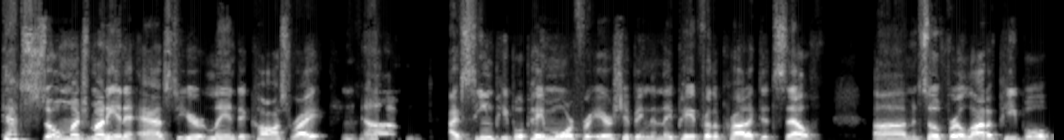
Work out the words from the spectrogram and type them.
That's so much money and it adds to your landed cost, right? Mm-hmm. Um, I've seen people pay more for air shipping than they paid for the product itself. Um, and so for a lot of people,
